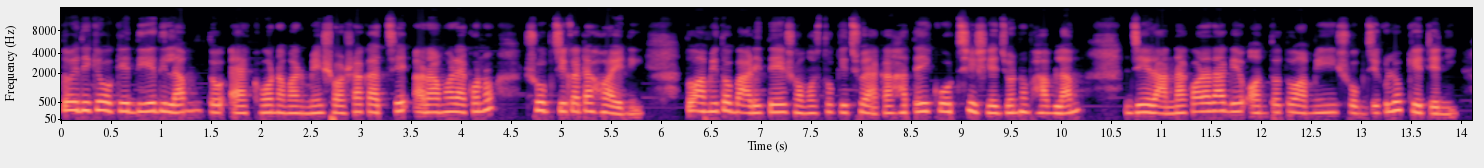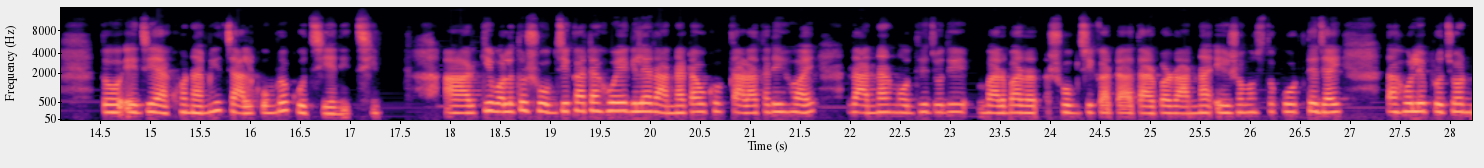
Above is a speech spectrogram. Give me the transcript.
তো এদিকে ওকে দিয়ে দিলাম। তো এখন আমার মেয়ে শশা খাচ্ছে আর আমার এখনও সবজি কাটা হয়নি। তো আমি তো বাড়িতে সমস্ত কিছু একা হাতেই করছি, সেজন্য ভাবলাম যে রান্না করার আগে অন্তত আমি সবজিগুলো কেটে নিই। তো এই যে এখন আমি চাল কুমড়ো কুচিয়ে নিচ্ছি। আর কি বলতো, সবজি কাটা হয়ে গেলে রান্নাটাও খুব তাড়াতাড়ি হয়। রান্নার মধ্যে যদি বারবার সবজি কাটা, তারপর রান্না এই সমস্ত করতে যাই, তাহলে প্রচণ্ড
